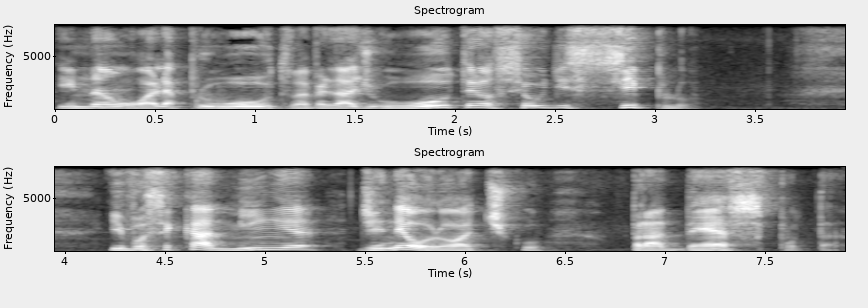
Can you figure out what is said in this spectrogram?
e não olha para o outro. Na verdade, o outro é o seu discípulo. E você caminha de neurótico para déspota.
